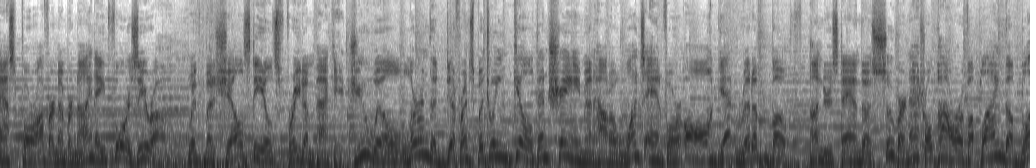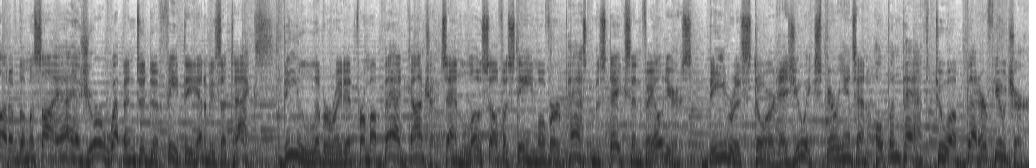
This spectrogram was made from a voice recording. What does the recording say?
Ask for offer number 9840. With Michelle Steele's Freedom Package, you will learn the difference between guilt and shame and how to once and for all get rid of both. Understand the supernatural power of applying the blood of the Messiah as your weapon to defeat the enemy's attacks. Be liberated from a bad conscience and low self esteem over past mistakes and failures. Be restored as you experience an open path to a better future.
